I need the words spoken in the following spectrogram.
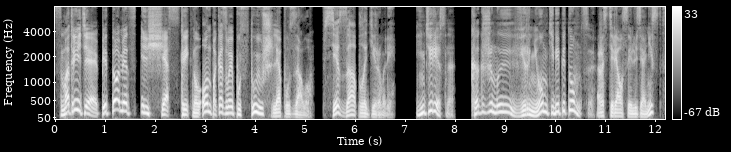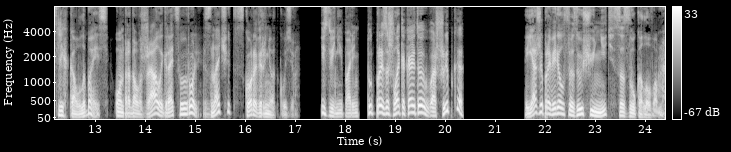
«Смотрите, питомец исчез!» — крикнул он, показывая пустую шляпу залу. Все зааплодировали. «Интересно, как же мы вернем тебе питомца?» Растерялся иллюзионист, слегка улыбаясь. Он продолжал играть свою роль, значит, скоро вернет Кузю. Извини, парень, тут произошла какая-то ошибка?» Я же проверил связующую нить со звуколовом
